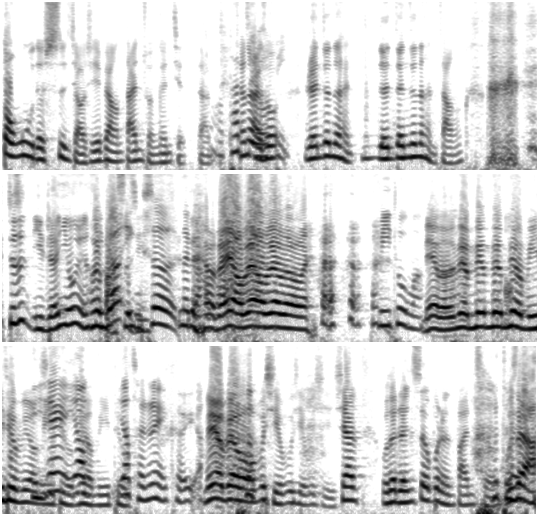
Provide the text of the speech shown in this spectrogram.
动物的视角其实非常单纯跟简单。相对来说，人真的很人人真的很脏，就是你人永远会把事情那个 没有没有没有没有 me too 吗？没有没有没有没有没有没有 me too 没有你现在要 me too 要承认也可以啊。没有没有我不行不行不行，现在我的人设不能翻车，不是啊。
